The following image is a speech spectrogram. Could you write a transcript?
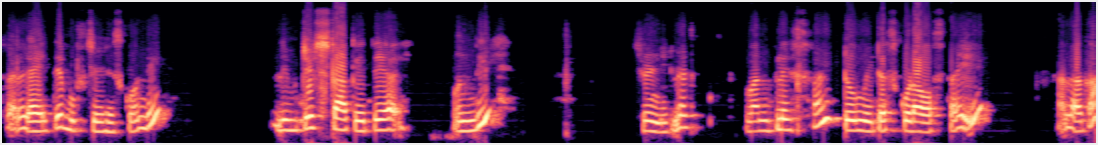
త్వరగా అయితే బుక్ చేసేసుకోండి లిమిటెడ్ స్టాక్ అయితే ఉంది. చూడండి ఇట్లా one plus one two metres కూడా వస్తాయి. అలాగా?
